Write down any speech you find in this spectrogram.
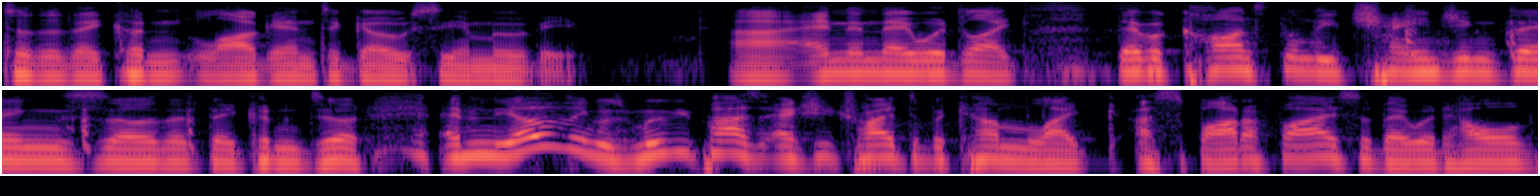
so that they couldn't log in to go see a movie. Uh, and then they would like they were constantly changing things so that they couldn't do it. And then the other thing was MoviePass actually tried to become like a Spotify, so they would hold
